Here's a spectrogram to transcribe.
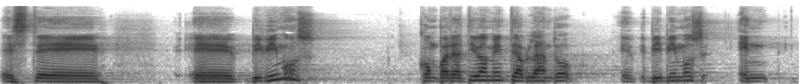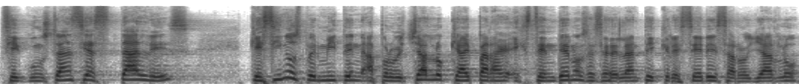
este, eh, vivimos, comparativamente hablando, eh, vivimos en circunstancias tales que sí nos permiten aprovechar lo que hay para extendernos hacia adelante y crecer desarrollarlo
